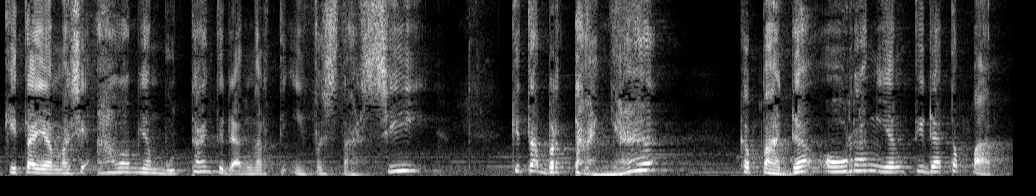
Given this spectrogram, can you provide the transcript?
Kita yang masih awam, yang buta, yang tidak ngerti investasi. Kita bertanya kepada orang yang tidak tepat.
